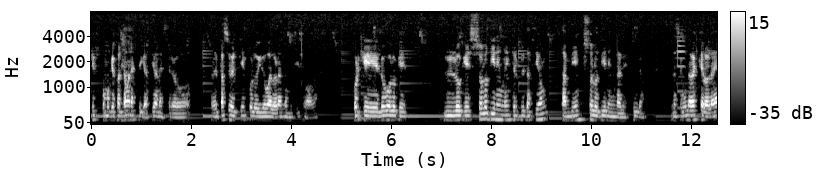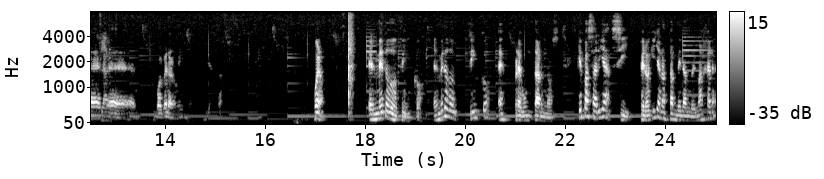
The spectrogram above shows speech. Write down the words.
que como que faltaban explicaciones, pero con el paso del tiempo lo he ido valorando muchísimo más. Porque luego lo que, lo que solo tiene una interpretación también solo tiene una lectura. La segunda vez que lo lees Claro. es volver a lo mismo. y Ya está. Bueno, el método 5. El método 5 es preguntarnos, ¿qué pasaría si? Pero aquí ya no estás mirando imágenes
